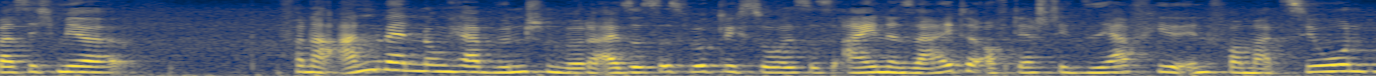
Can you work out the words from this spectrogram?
was ich mir von der Anwendung her wünschen würde, also es ist wirklich so, es ist eine Seite, auf der steht sehr viel Information.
